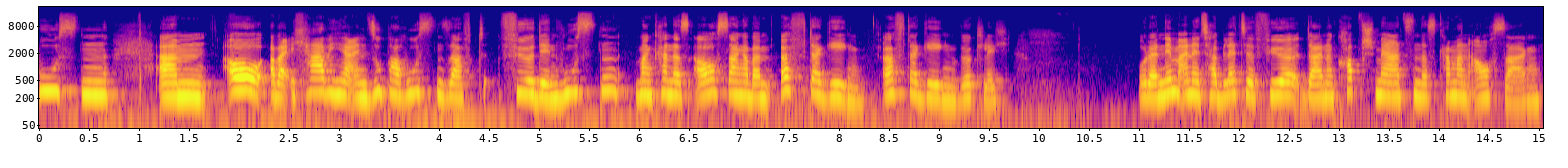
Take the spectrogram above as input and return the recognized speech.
Husten. Ähm, oh, aber ich habe hier einen super Hustensaft für den Husten. Man kann das auch sagen, aber öfter gegen, öfter gegen, wirklich. Oder nimm eine Tablette für deine Kopfschmerzen, das kann man auch sagen.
